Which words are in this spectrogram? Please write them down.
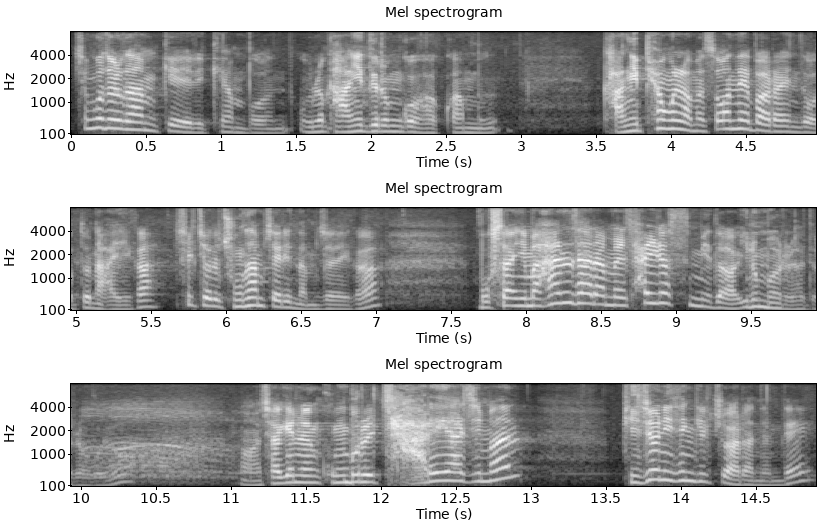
친구들과 함께 이렇게 한번 오늘 강의 들은 거 갖고 한번 강의 평을 한번 써내봐라 했는데 어떤 아이가 실제로 중3짜리 남자애가 목사님은 한 사람을 살렸습니다. 이런 말을 하더라고요. 어, 자기는 공부를 잘해야지만 비전이 생길 줄 알았는데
